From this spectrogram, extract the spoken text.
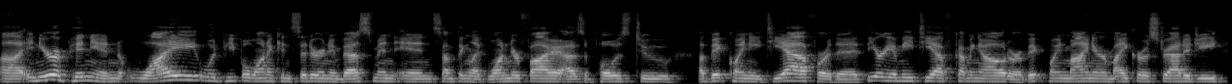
Uh, in your opinion, why would people want to consider an investment in something like WonderFi as opposed to a Bitcoin ETF or the Ethereum ETF coming out, or a Bitcoin miner, MicroStrategy?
